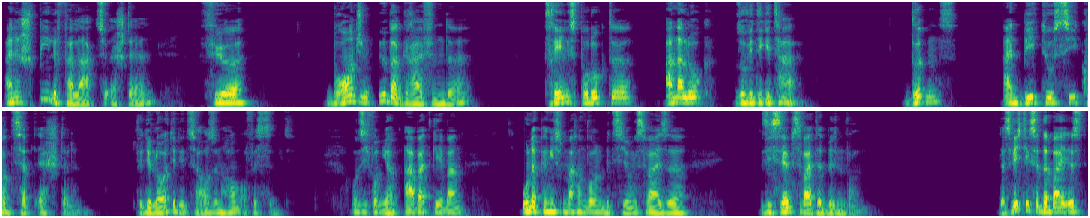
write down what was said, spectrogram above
einen Spieleverlag zu erstellen für branchenübergreifende Trainingsprodukte analog sowie digital. Drittens, ein B2C-Konzept erstellen für die Leute, die zu Hause im Homeoffice sind und sich von ihren Arbeitgebern unabhängig machen wollen beziehungsweise sich selbst weiterbilden wollen. Das Wichtigste dabei ist,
